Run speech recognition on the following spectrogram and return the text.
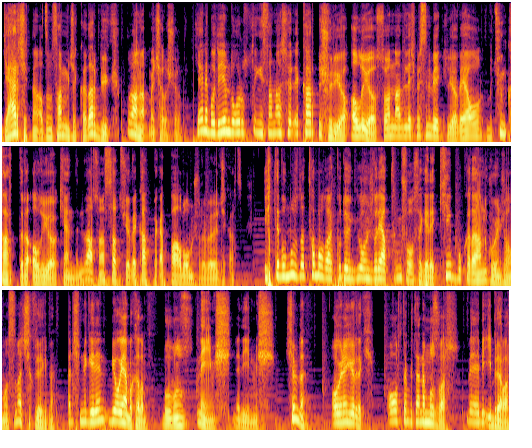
gerçekten azımsanmayacak kadar büyük. Bunu anlatmaya çalışıyorum. Yani bu deyim doğrultusunda insanlar sürekli kart düşürüyor, alıyor, sonra nadeleşmesini bekliyor veya o bütün kartları alıyor kendini. Daha sonra satıyor ve kat be kat pahalı olmuş oluyor böylece kart. İşte bu muz da tam olarak bu döngüyü oyunculara yaptırmış olsa gerek ki bu kadar anlık oyuncu olmasını açıklıyor gibi. Hadi şimdi gelin bir oyuna bakalım. Bu muz neymiş, ne değilmiş. Şimdi oyuna girdik. Ortada bir tane muz var ve bir ibre var.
